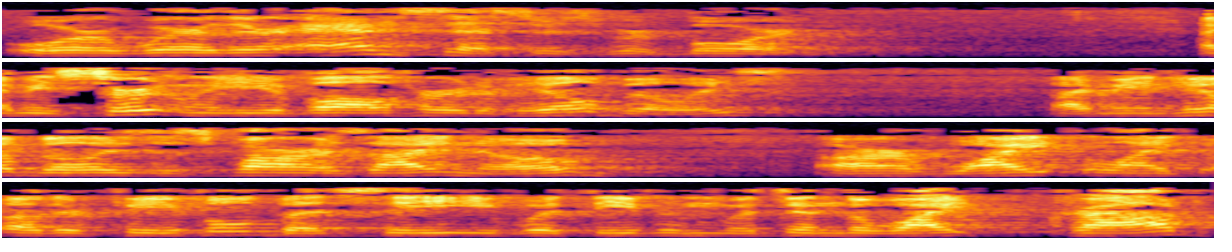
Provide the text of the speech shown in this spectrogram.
or where their ancestors were born. I mean, certainly you've all heard of hillbillies. I mean, hillbillies, as far as I know, are white like other people, but see, with even within the white crowd,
